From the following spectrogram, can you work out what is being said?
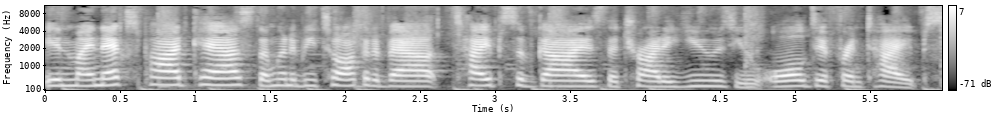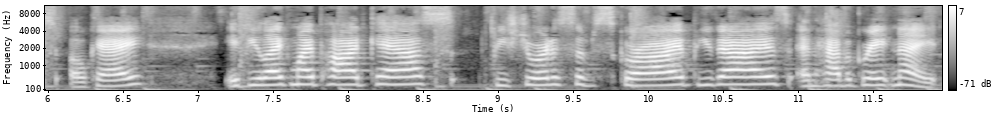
In my next podcast, I'm going to be talking about types of guys that try to use you, all different types. Okay? If you like my podcast, be sure to subscribe, you guys, and have a great night.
